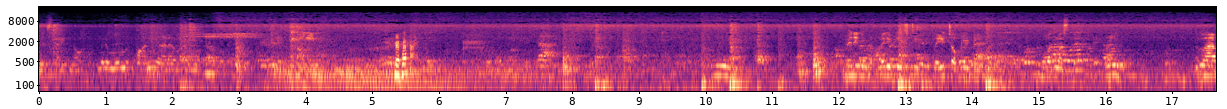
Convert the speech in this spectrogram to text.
this right now मेरे मुँह में पानी आ रहा है। Very good very tasty very chocolatey बहुत मस्त है। You have.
